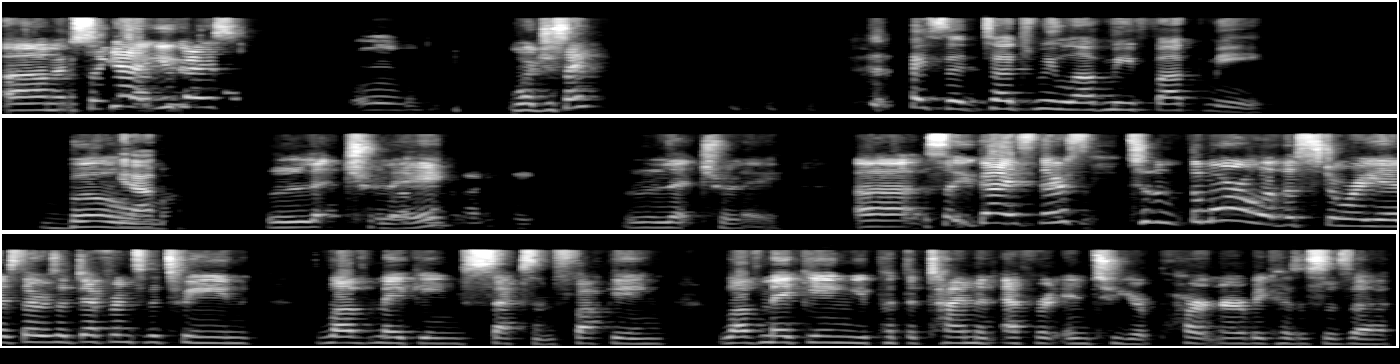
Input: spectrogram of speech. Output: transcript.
Um. So yeah, you guys. Mm. What'd you say? I said, touch me, love me, fuck me. Boom. Yep. Literally. Literally. Uh. So you guys, there's to the, moral of the story is there's a difference between love making, sex, and fucking. Love making, you put the time and effort into your partner because this is a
